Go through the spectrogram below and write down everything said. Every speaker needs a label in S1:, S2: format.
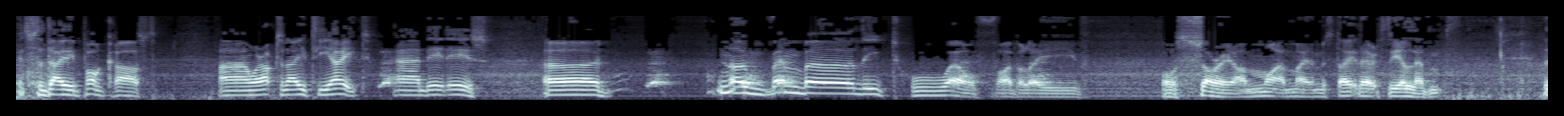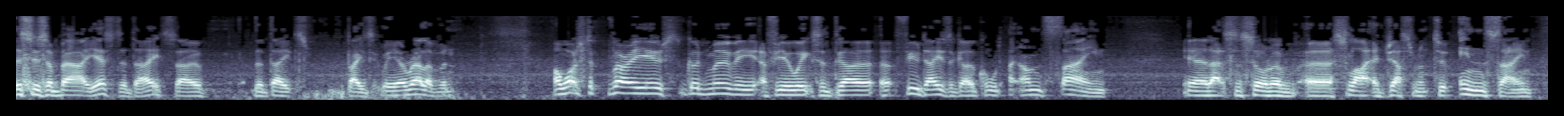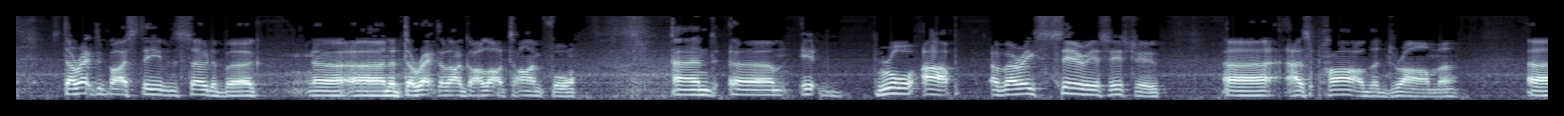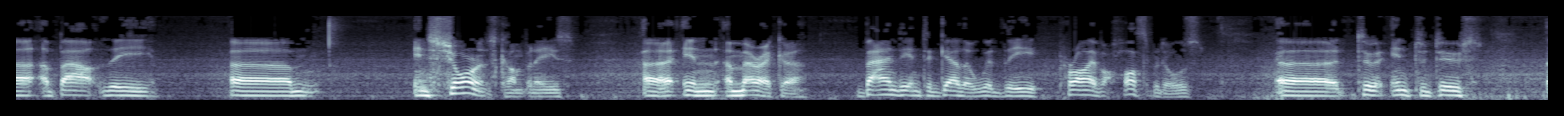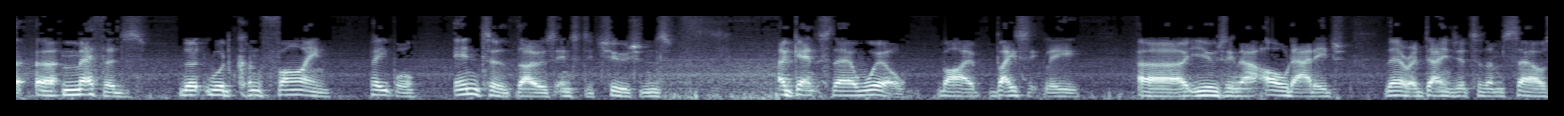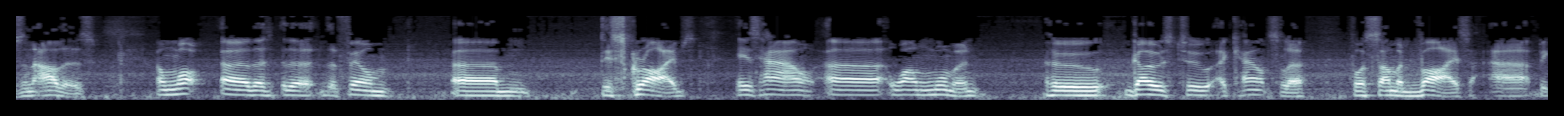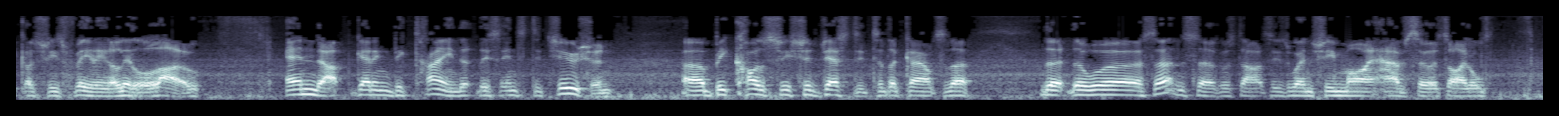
S1: It's the daily podcast. Uh, we're up to 88, and it is uh, November the 12th, I believe. Oh, sorry, I might have made a mistake there. It's the 11th. This is about yesterday, so the date's basically irrelevant. I watched a very good movie a few weeks ago, a few days ago, called Unsane. Yeah, that's a sort of uh, slight adjustment to Insane. It's directed by Steven Soderbergh, uh, and a director that I got a lot of time for. And um, it brought up a very serious issue uh, as part of the drama uh, about the um, insurance companies uh, in America banding together with the private hospitals uh, to introduce uh, uh, methods that would confine people into those institutions against their will by basically uh, using that old adage, they're a danger to themselves and others. And what uh, the, the, the film um, describes is how uh, one woman who goes to a counselor for some advice uh, because she's feeling a little low end up getting detained at this institution uh, because she suggested to the counselor that there were certain circumstances when she might have suicidal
